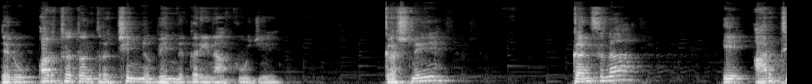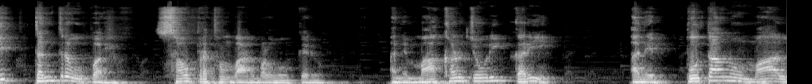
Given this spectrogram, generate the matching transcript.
તેનું અર્થતંત્ર છિન્ન ભિન્ન કરી નાખવું જોઈએ. કૃષ્ણએ કંસના એ આર્થિક તંત્ર ઉપર સૌ પ્રથમ વાર બળવો કર્યો. અને માખણ ચોરી કરી અને પોતાનો માલ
